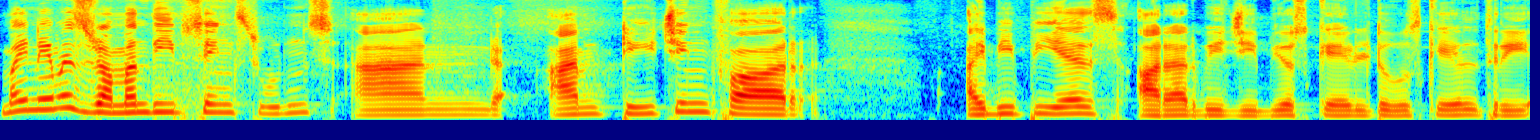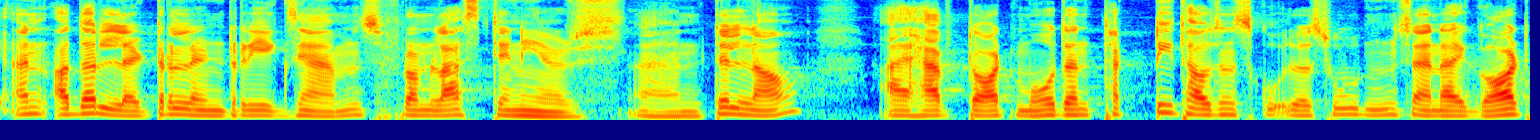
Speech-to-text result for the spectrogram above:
My name is Ramandeep Singh students and I'm teaching for IBPS, RRB, GBO Scale 2, Scale 3 and other lateral entry exams from last 10 years. And till now, I have taught more than 30,000 students and I got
